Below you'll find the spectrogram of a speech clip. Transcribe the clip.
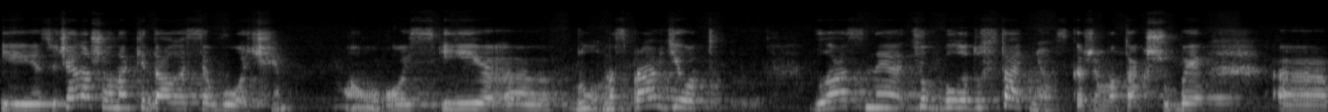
І звичайно, що вона кидалася в очі. Ось і е, ну насправді, от власне, цього було достатньо, скажімо так, щоб, е,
